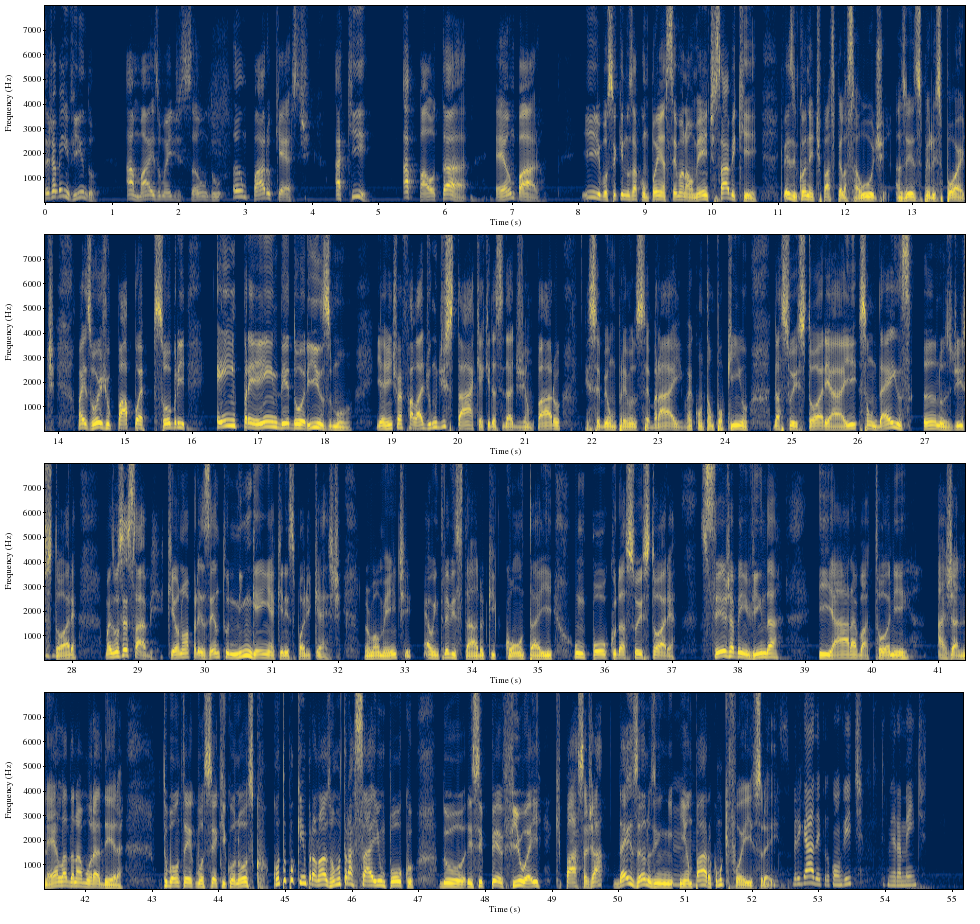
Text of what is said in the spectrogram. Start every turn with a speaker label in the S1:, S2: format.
S1: seja bem-vindo a mais uma edição do Amparo Cast. Aqui, a pauta é Amparo. E você que nos acompanha semanalmente sabe que de vez em quando a gente passa pela saúde, às vezes pelo esporte, mas hoje o papo é sobre empreendedorismo. E a gente vai falar de um destaque aqui da cidade de Amparo, recebeu um prêmio do Sebrae, vai contar um pouquinho da sua história aí. São 10 anos de história, mas você sabe que eu não apresento ninguém aqui nesse podcast. Normalmente é o entrevistado que conta aí um pouco da sua história. Seja bem-vinda, Yara Batoni, a janela da namoradeira. Muito bom ter você aqui conosco. Conta um pouquinho para nós, vamos traçar aí um pouco do desse perfil aí que passa já 10 anos em, hum. em Amparo. Como que foi isso aí?
S2: Obrigada aí pelo convite, primeiramente.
